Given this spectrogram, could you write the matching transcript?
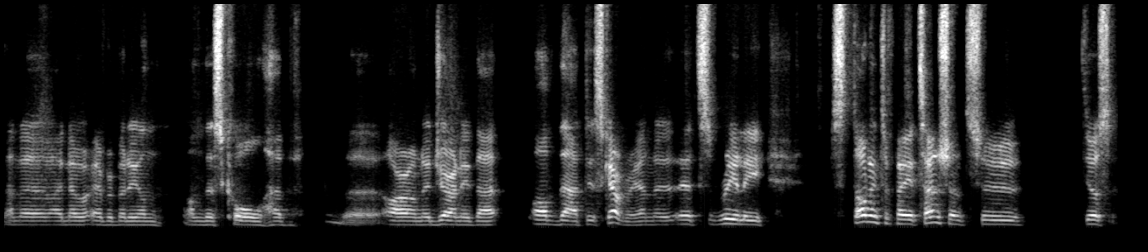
and uh, i know everybody on on this call have uh, are on a journey that of that discovery and it's really starting to pay attention to just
